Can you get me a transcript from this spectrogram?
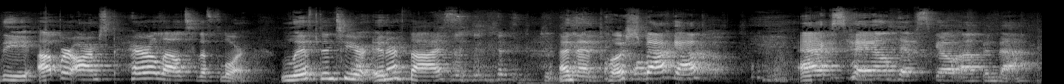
the upper arms parallel to the floor. Lift into your inner thighs and then push back up. Exhale, hips go up and back.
